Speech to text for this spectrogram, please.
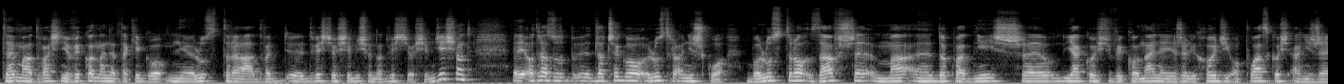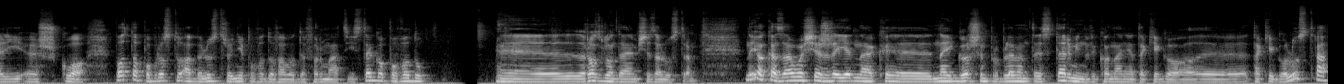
temat właśnie wykonania takiego lustra 280 na 280. Od razu dlaczego lustro, a nie szkło? Bo lustro zawsze ma dokładniejszą jakość wykonania, jeżeli chodzi o płaskość, aniżeli szkło. Po to po prostu, aby lustro nie powodowało deformacji. Z tego powodu E, rozglądałem się za lustrem. No i okazało się, że jednak e, najgorszym problemem to jest termin wykonania takiego, e, takiego lustra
